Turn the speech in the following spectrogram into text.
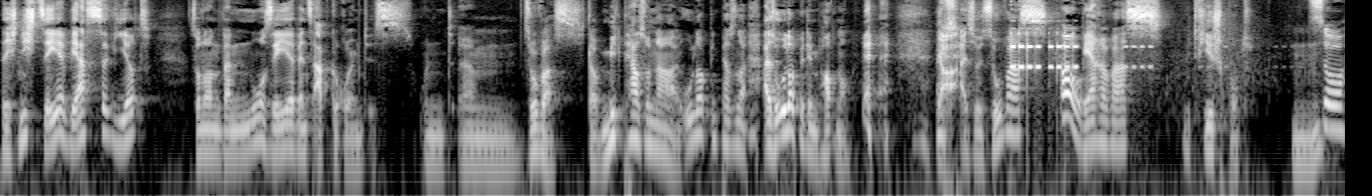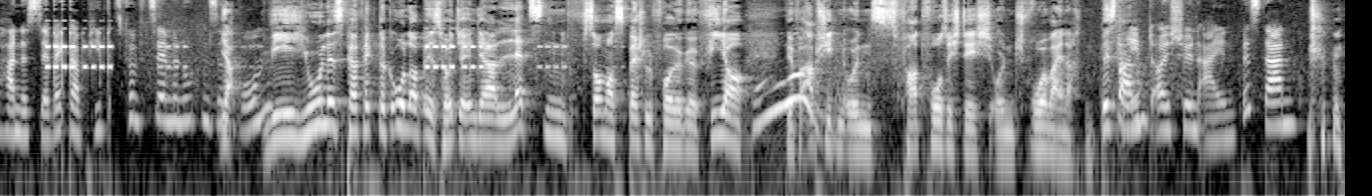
dass ich nicht sehe, wer es serviert, sondern dann nur sehe, wenn es abgeräumt ist. Und ähm, sowas. Ich glaube, mit Personal. Urlaub mit Personal. Also Urlaub mit dem Partner. ja, also sowas Oh. wäre was mit viel Sport. So, Hannes, der Wecker piept. 15 Minuten sind Ja, rum. wie Julis perfekter Urlaub ist, hört ihr in der letzten Sommer-Special-Folge 4. Wir verabschieden uns, fahrt vorsichtig und frohe Weihnachten. Bis dann. Nehmt euch schön ein. Bis dann.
